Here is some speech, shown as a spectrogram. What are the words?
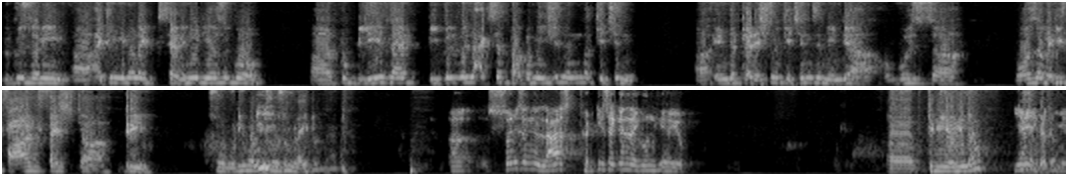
because I mean, uh, I think you know, like seven eight years ago, uh, to believe that people will accept automation in the kitchen, uh, in the traditional kitchens in India, was uh, was a very far fetched uh, dream. So, would you want to throw some light on that? Uh, sorry, Sanjay, last 30 seconds I couldn't hear you. Uh, can you hear me now? Yeah, yeah, better? yeah.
